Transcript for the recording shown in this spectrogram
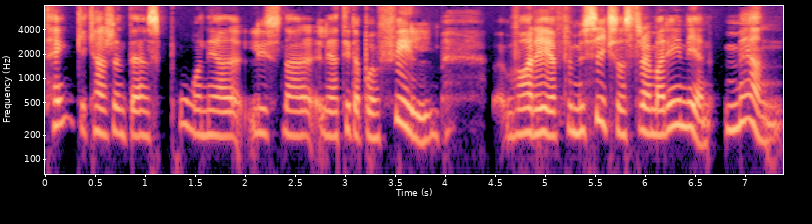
tänker kanske inte ens på när jag lyssnar eller jag tittar på en film vad det är för musik som strömmar in igen. Men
